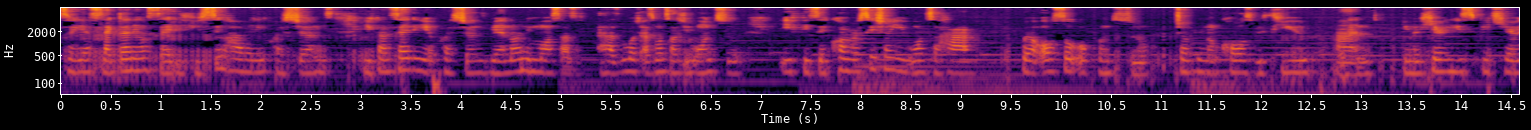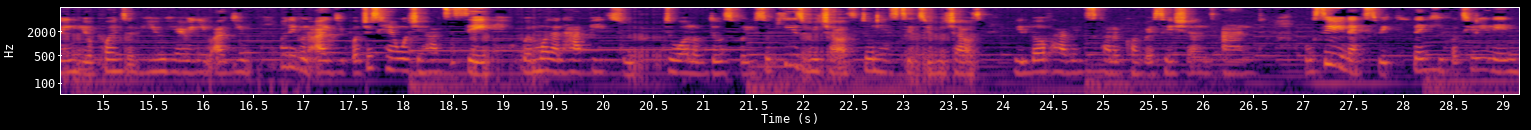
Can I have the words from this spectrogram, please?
so yes, like Daniel said, if you still have any questions, you can send in your questions. Be anonymous as as much as much as you want to. If it's a conversation you want to have, we're also open to jumping on calls with you and you know hearing you speak, hearing your point of view, hearing you argue. Not even argue, but just hearing what you have to say. We're more than happy to do all of those for you. So please reach out. Don't hesitate to reach out. We love having this kind of conversations and We'll see you next week. Thank you for tuning in.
